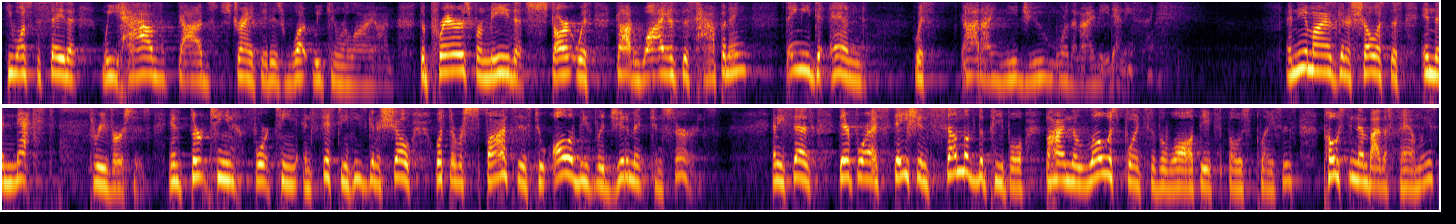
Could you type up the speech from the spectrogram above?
He wants to say that we have God's strength. It is what we can rely on. The prayers for me that start with, God, why is this happening? They need to end with, God, I need you more than I need anything. And Nehemiah is going to show us this in the next three verses. In 13, 14, and 15, he's going to show what the response is to all of these legitimate concerns. And he says, Therefore, I stationed some of the people behind the lowest points of the wall at the exposed places, posting them by the families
